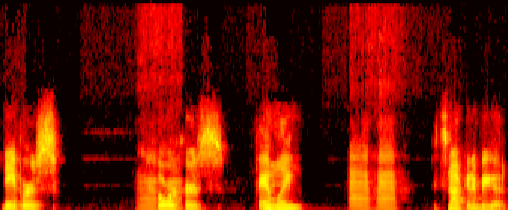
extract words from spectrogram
neighbors, Mhm. coworkers, family, Mhm. it's not going to be good.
